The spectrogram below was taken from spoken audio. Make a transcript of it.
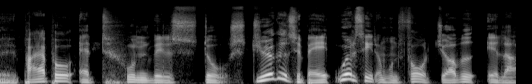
øh, peger på, at hun vil stå styrket tilbage, uanset om hun får jobbet eller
